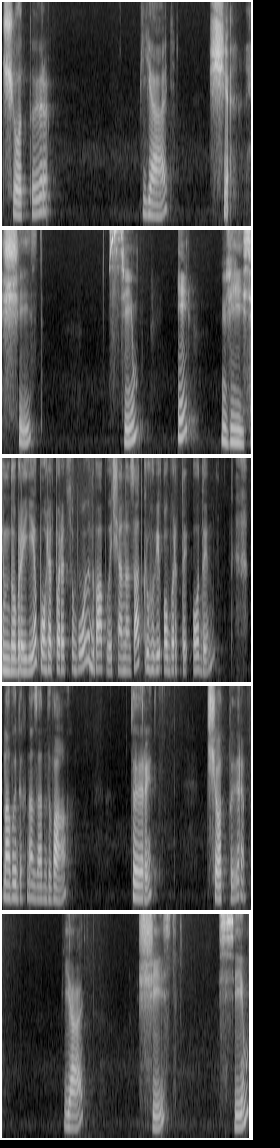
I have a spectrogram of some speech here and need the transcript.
чотири, п'ять, ще шість, сім і Вісім. Добре є. Погляд перед собою. Два плеча назад. Кругові оберти. Один. На видих назад. Два. Три. Чотири. П'ять. Шість. Сім.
